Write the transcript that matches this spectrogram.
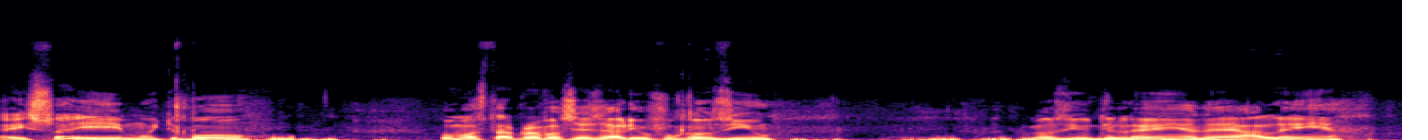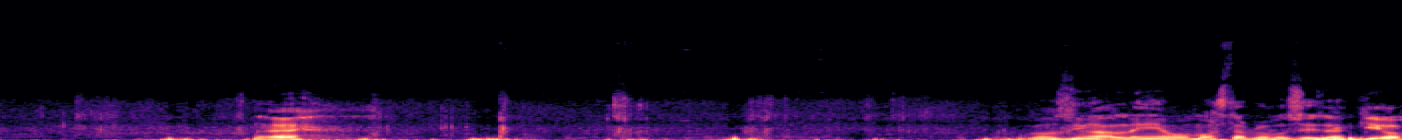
É isso aí, muito bom. Vou mostrar pra vocês ali o fogãozinho. Fogãozinho de lenha, né? A lenha. Né? Fogãozinho a lenha, vou mostrar pra vocês aqui, ó.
